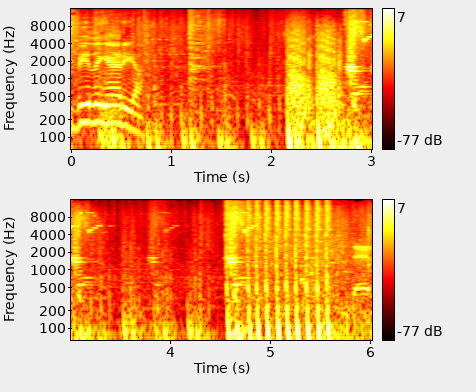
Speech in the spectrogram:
Revealing area. Dead.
